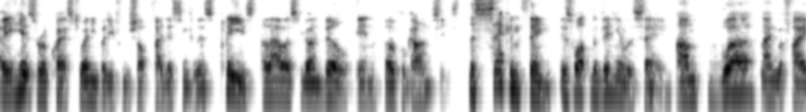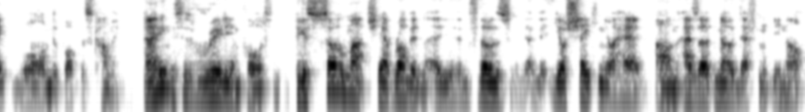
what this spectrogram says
uh, here's a request to anybody from Shopify listening to this, please allow us to go and bill in local currencies. The second thing is what Lavinia was saying. Um, were Langify warned of what was coming. And I think this is really important because so much, yeah, Robin, uh, for those, uh, you're shaking your head um, as a no, definitely not.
